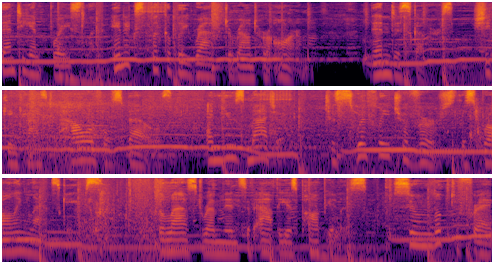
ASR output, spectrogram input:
sentient bracelet inexplicably wrapped around her arm, then discovers she can cast powerful spells and use magic to swiftly traverse the sprawling landscapes. The last remnants of Athia's populace soon look to Frey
